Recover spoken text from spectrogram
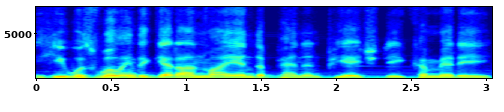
he was willing to get on my independent PhD committee.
